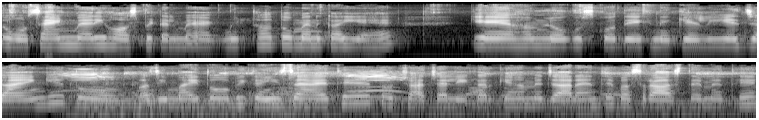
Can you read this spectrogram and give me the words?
तो सेंट मैरी हॉस्पिटल में एडमिट था तो मैंने कहा यह है। कि हम लोग उसको देखने के लिए जाएँगे। तो अजीम भाई तो अभी कहीं से आए थे तो चाचा लेकर के हमें जा रहे थे, बस रास्ते में थे।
